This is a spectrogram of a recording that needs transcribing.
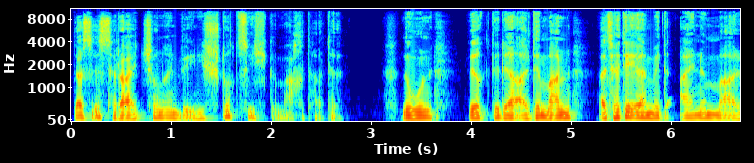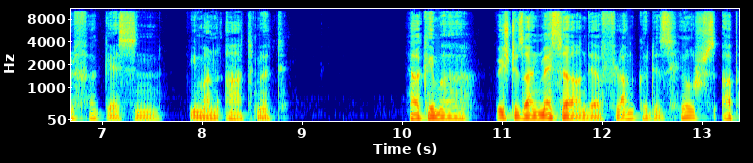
dass es Reit schon ein wenig stutzig gemacht hatte. Nun wirkte der alte Mann, als hätte er mit einem Mal vergessen, wie man atmet. Herr Kimmer wischte sein Messer an der Flanke des Hirschs ab,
